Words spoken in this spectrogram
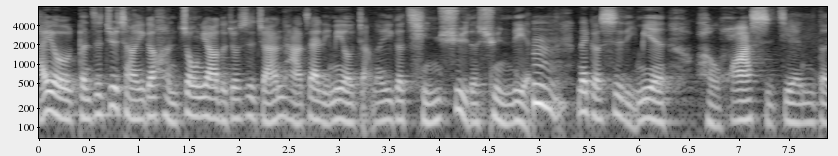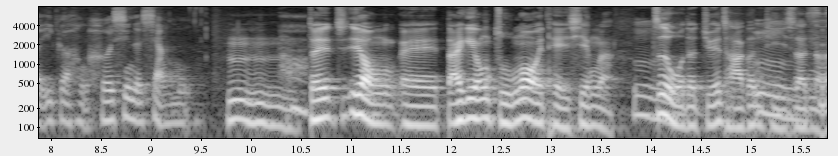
还有本次剧场一个很重要的，就是贾安塔在里面有讲的一个情绪的训练。嗯，那个是里面很花时间的一个很核心的项目。嗯嗯嗯，对，这种诶，大家用自我的提升啦，自我的觉察跟提升啦，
